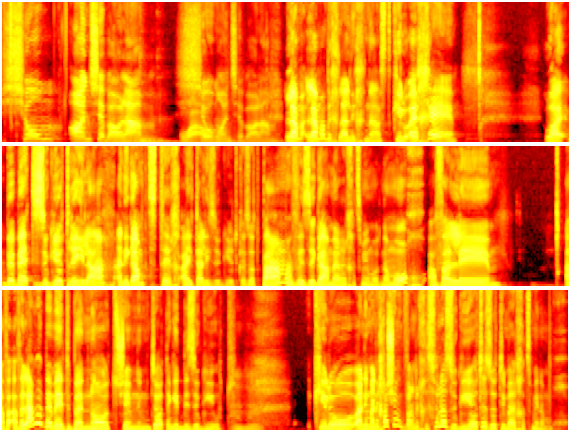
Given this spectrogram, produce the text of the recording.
שום הון שבעולם. וואו. שום הון שבעולם. למה, למה בכלל נכנסת? כאילו, איך... אה, וואי, באמת זוגיות רעילה. אני גם קצת, אה, הייתה לי זוגיות כזאת פעם, וזה גם ערך עצמי מאוד נמוך, אבל... אה, אבל, אבל למה באמת בנות שהן נמצאות נגיד בזוגיות? כאילו, אני מניחה שהם כבר נכנסו לזוגיות הזאת עם ערך עצמי נמוך.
